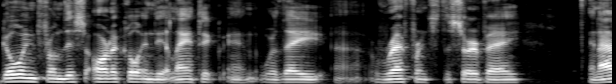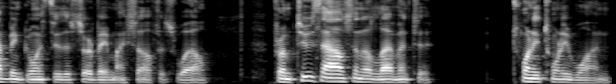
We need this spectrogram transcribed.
going from this article in the Atlantic and where they uh, referenced the survey, and I've been going through the survey myself as well. From 2011 to 2021,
